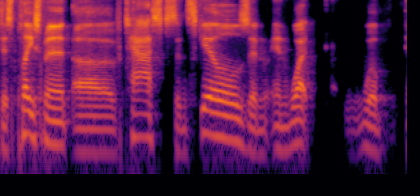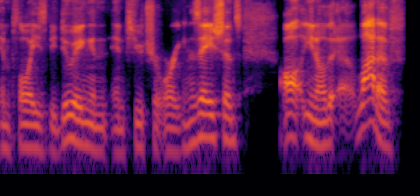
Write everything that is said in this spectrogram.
displacement of tasks and skills and and what will employees be doing in, in future organizations all you know a lot of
